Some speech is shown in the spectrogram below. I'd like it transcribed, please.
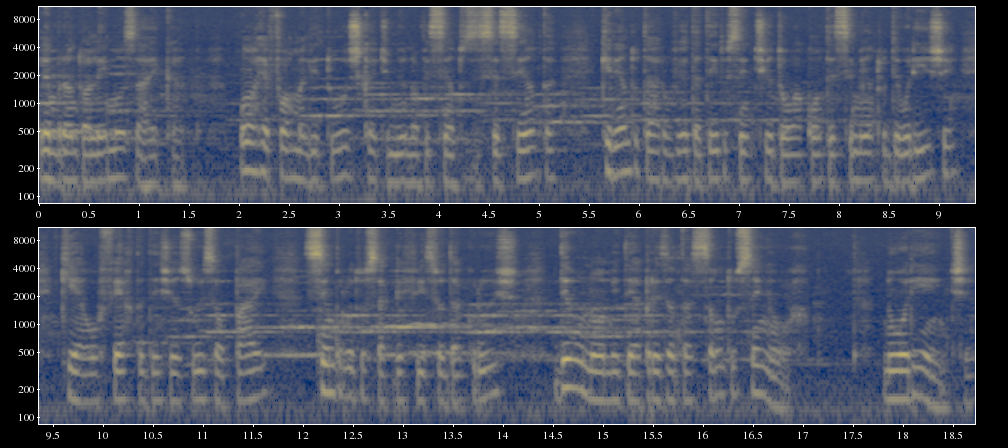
lembrando a lei mosaica. Com a reforma litúrgica de 1960, querendo dar o verdadeiro sentido ao acontecimento de origem, que é a oferta de Jesus ao Pai, símbolo do sacrifício da cruz, deu o nome de apresentação do Senhor. No Oriente.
